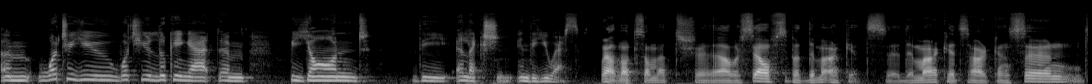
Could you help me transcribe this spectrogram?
Um, what are you What are you looking at um, beyond the election in the US? Well, not so much uh, ourselves, but the markets. Uh, the markets are concerned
